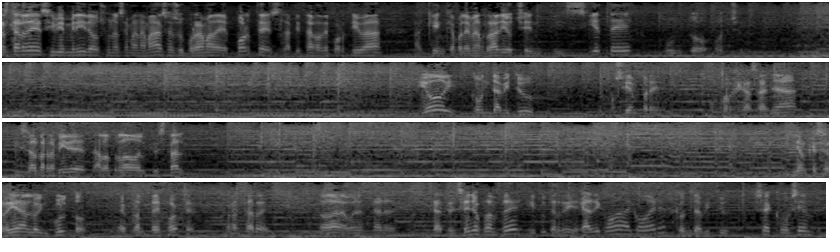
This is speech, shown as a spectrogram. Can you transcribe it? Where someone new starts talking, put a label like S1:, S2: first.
S1: Buenas tardes y bienvenidos una semana más a su programa de deportes, la pizarra deportiva, aquí en Capalemen Radio 87.8. Y hoy con David, como siempre, con Jorge Casaña y Salva Ramírez al otro lado del cristal. Y aunque se rían lo inculto, es francés, Jorge. Buenas tardes.
S2: Hola, buenas tardes.
S1: O sea, te enseño francés y tú te ríes.
S2: ¿Cadi cómo, cómo eres?
S1: Con David.
S2: Eso es como siempre.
